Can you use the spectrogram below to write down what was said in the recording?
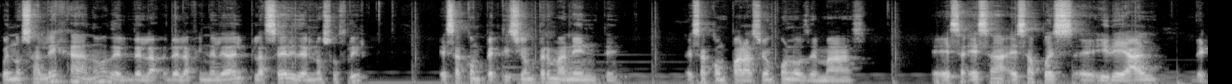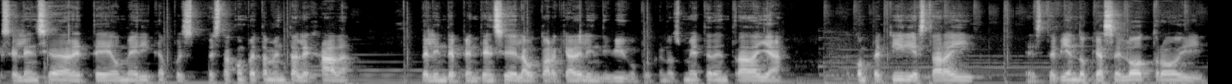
pues nos aleja ¿no? de, la, finalidad del placer y del no sufrir. Esa competición permanente, esa comparación con los demás, esa, esa, esa pues eh, ideal de excelencia de arete homérica, pues está completamente alejada de la independencia y de la autarquía del individuo, porque nos mete de entrada ya competir y estar ahí este, viendo qué hace el otro y,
